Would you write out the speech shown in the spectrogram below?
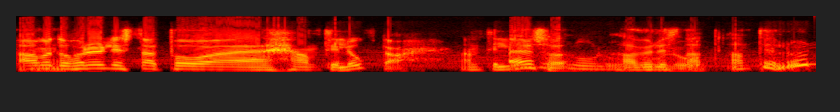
ja, men då har du lyssnat på Antilop då? Antilop. Är det så? Har vi lyssnat? Antilop.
